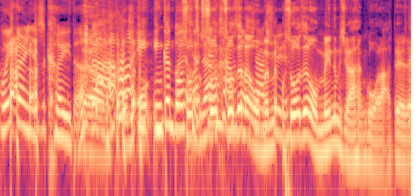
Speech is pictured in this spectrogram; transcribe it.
我一个人也是可以的。对啊，他会赢赢更多说钱说。说真的，我们 说真的，我们没那么喜欢韩国啦。对对，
